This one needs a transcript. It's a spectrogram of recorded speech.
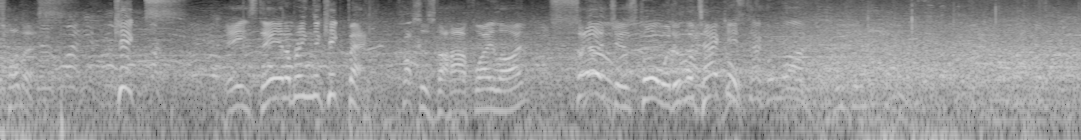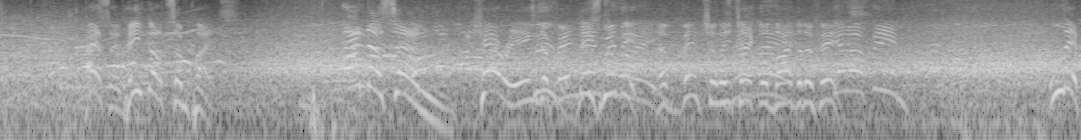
Thomas. Kicks. He's there to bring the kick back. Crosses the halfway line. Surges forward in the tackle. Here's tackle one. Hasn't he got some pace? Anderson carrying Two defenders with him. Eventually tackled by the defence. Get off him. Lip.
